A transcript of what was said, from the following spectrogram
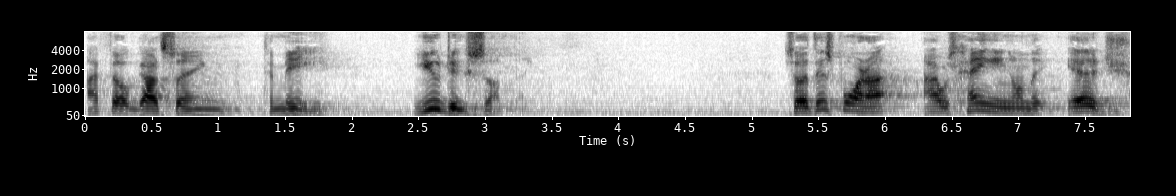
I felt God saying to me, You do something. So at this point, I, I was hanging on the edge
